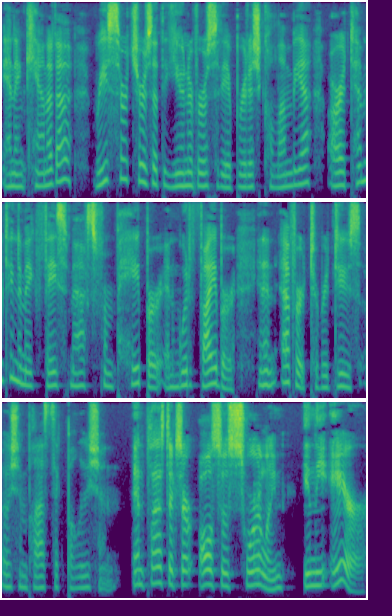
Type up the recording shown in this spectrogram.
and in Canada, researchers at the University of British Columbia are attempting to make face masks from paper and wood fiber in an effort to reduce ocean plastic pollution. And plastics are also swirling in the air.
